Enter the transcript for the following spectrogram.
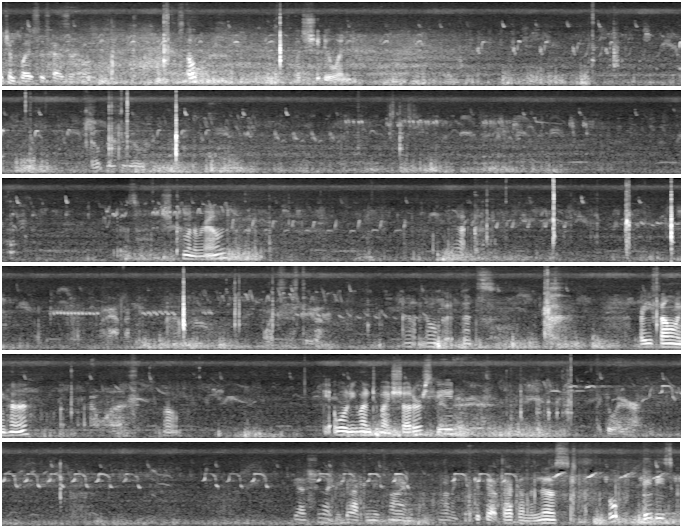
Kitchen Places has their own. Oh, what's she doing? Oh, she goes. Is coming around? Back. What happened? I don't know. What's this do? I don't know, but that's. Are you following her? I was. Oh. Yeah. Well, do you want to do my shutter speed? It. Take away her. Yeah, she might be back any time. I'm gonna get that back on the nest. Oh, babies.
